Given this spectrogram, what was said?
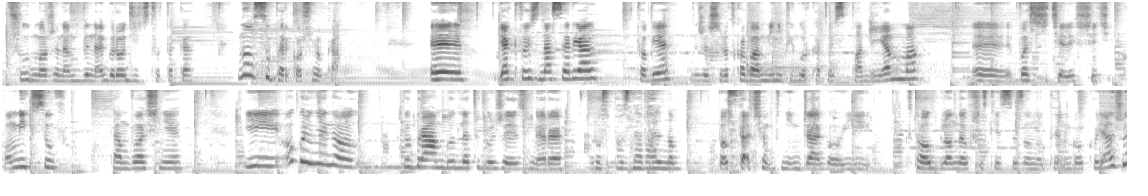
przód może nam wynagrodzić. To taka, no super koszulka. E, Jak ktoś zna serial, to wie, że środkowa minifigurka to jest pan Yamma, e, właściciel sieci komiksów, tam właśnie. I ogólnie no, wybrałam go dlatego, że jest w miarę rozpoznawalną postacią w Ninjago i kto oglądał wszystkie sezony, ten go kojarzy.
